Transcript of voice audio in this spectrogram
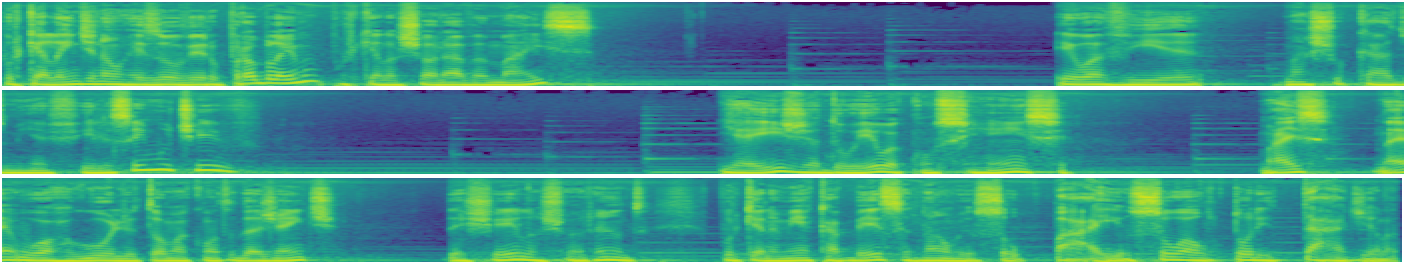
Porque além de não resolver o problema, porque ela chorava mais, eu havia machucado minha filha sem motivo. E aí já doeu a consciência, mas né, o orgulho toma conta da gente. Deixei ela chorando, porque na minha cabeça, não, eu sou pai, eu sou autoridade, ela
